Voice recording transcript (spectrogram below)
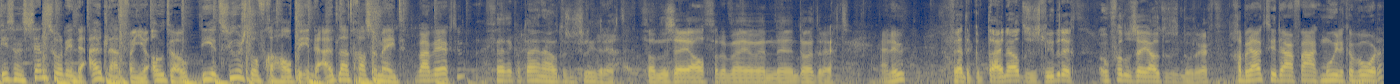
is een sensor in de uitlaat van je auto... die het zuurstofgehalte in de uitlaatgassen meet. Waar werkt u? Vette kapiteinauto's in Sliedrecht. Van de Zee Alfa Romeo in Dordrecht. En u? Vette kapiteinauto's in Sliedrecht. Ook van de zeeauto's in Dordrecht. Gebruikt u daar vaak moeilijke woorden?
